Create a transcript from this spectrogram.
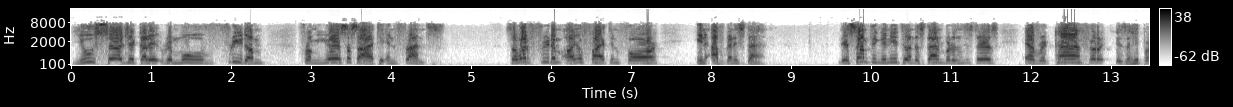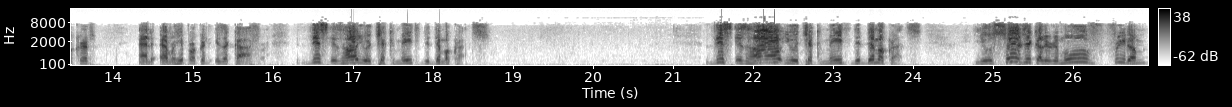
You surgically remove freedom from your society in France. So, what freedom are you fighting for in Afghanistan? There's something you need to understand, brothers and sisters. Every kafir is a hypocrite, and every hypocrite is a kafir. This is how you checkmate the Democrats. This is how you checkmate the Democrats. You surgically remove freedom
